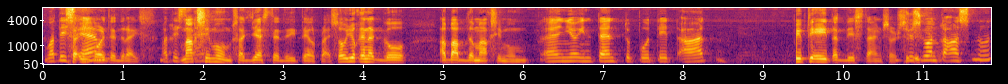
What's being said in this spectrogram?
What is sa M? imported rice. What is maximum suggested retail price. So you cannot go above the maximum. And you intend to put it at? 58 at this time, sir. So Diyos it- ko, ang taas nun.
